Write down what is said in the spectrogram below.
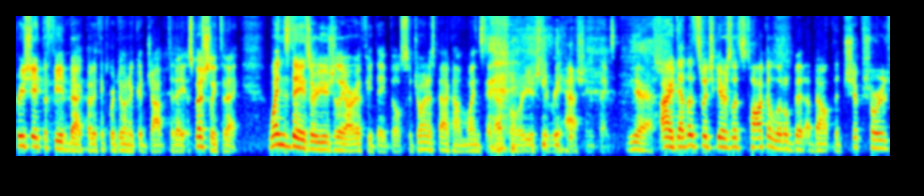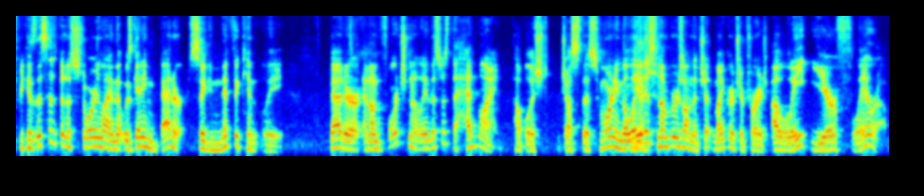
appreciate the feedback, but I think we're doing a good job today, especially today. Wednesdays are usually our iffy day, Bill. So join us back on Wednesday. That's when we're usually rehashing things. yes. All right, Dad, let's switch gears. Let's talk a little bit about the chip shortage because this has been a storyline that was getting better, significantly better. And unfortunately, this was the headline published just this morning. The latest Yes. numbers on the chip, microchip shortage, a late year flare up.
